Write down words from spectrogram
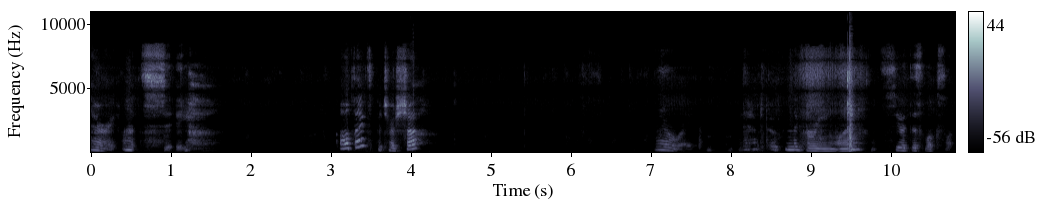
All right, let's see. Oh, thanks, Patricia. All right, I'm going to have to open the green one. Let's see what this looks like.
